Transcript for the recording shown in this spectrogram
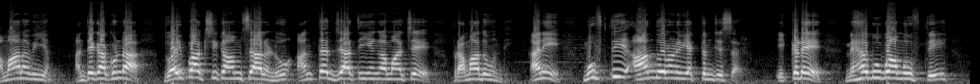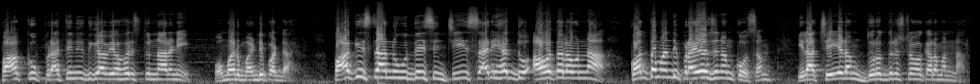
అమానవీయం. అంతేకాకుండా ద్వైపాక్షిక అంశాలను అంతర్జాతీయంగా మార్చే ప్రమాదం ఉంది అని ముఫ్తీ ఆందోళన వ్యక్తం చేశారు. ఇక్కడే మెహబూబా ముఫ్తీ పాక్కు ప్రతినిధిగా వ్యవహరిస్తున్నారని ఒమర్ మండిపడ్డారు. పాకిస్తాన్ను ఉద్దేశించి సరిహద్దు అవతల ఉన్న కొంతమంది ప్రయోజనం కోసం ఇలా చేయడం దురదృష్టవకరమన్నారు.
